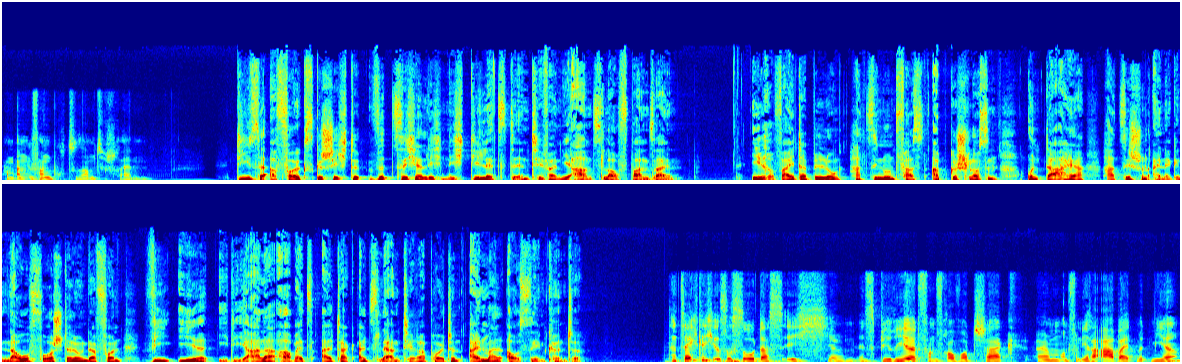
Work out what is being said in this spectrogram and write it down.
Haben angefangen, ein Buch zusammen zu schreiben. Diese Erfolgsgeschichte wird sicherlich nicht die letzte in Tiffany Arndts Laufbahn sein. Ihre Weiterbildung hat sie nun fast abgeschlossen und daher hat sie schon eine genaue Vorstellung davon, wie ihr idealer Arbeitsalltag als Lerntherapeutin einmal aussehen könnte. Tatsächlich ist es so, dass ich ähm, inspiriert von Frau Wotschak ähm, und von ihrer Arbeit mit mir,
